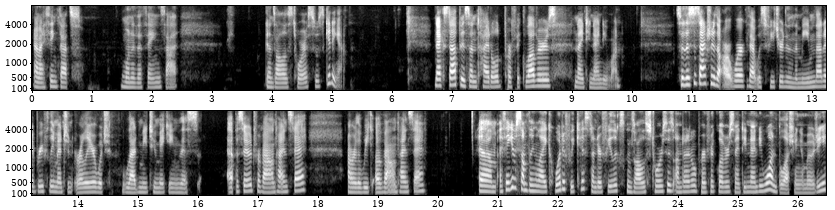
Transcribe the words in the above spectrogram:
And I think that's one of the things that Gonzalez Torres was getting at. Next up is Untitled Perfect Lovers, 1991. So, this is actually the artwork that was featured in the meme that I briefly mentioned earlier, which led me to making this episode for Valentine's Day or the week of Valentine's Day. Um, I think it was something like, What if we kissed under Felix Gonzalez Torres' Untitled Perfect Lovers 1991 blushing emoji?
